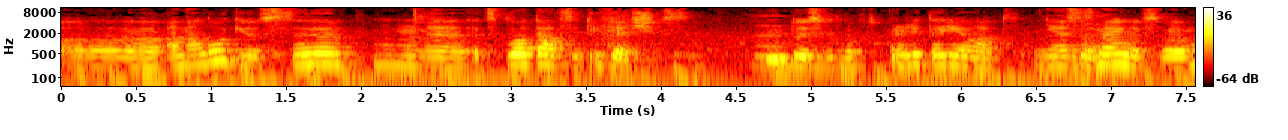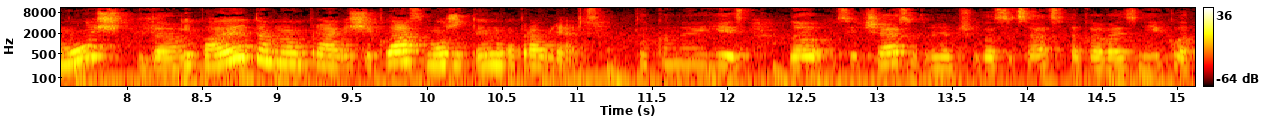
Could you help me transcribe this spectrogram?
э, аналогию с э, эксплуатацией трудящихся. Mm-hmm. То есть вот как пролетариат не осознает да. свою мощь, да. и поэтому правящий класс может им управлять. Так оно и есть. Но сейчас вот у меня почему-то ассоциация такая возникла.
